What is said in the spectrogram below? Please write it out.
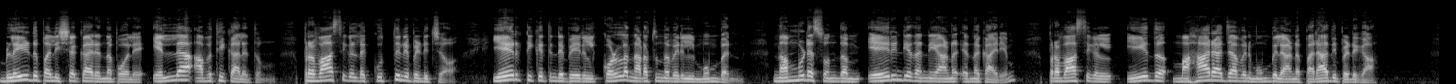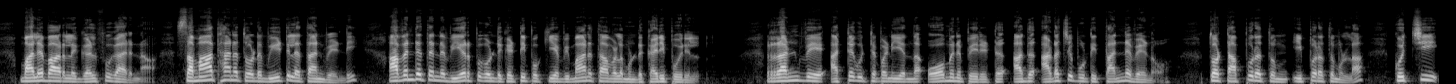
ബ്ലേഡ് പലിശക്കാരെന്ന പോലെ എല്ലാ അവധിക്കാലത്തും പ്രവാസികളുടെ കുത്തിന് പിടിച്ചോ എയർ ടിക്കറ്റിന്റെ പേരിൽ കൊള്ള നടത്തുന്നവരിൽ മുമ്പൻ നമ്മുടെ സ്വന്തം എയർ ഇന്ത്യ തന്നെയാണ് എന്ന കാര്യം പ്രവാസികൾ ഏത് മഹാരാജാവിന് മുമ്പിലാണ് പരാതിപ്പെടുക? മലബാറിലെ ഗൾഫുകാരന് സമാധാനത്തോടെ വീട്ടിലെത്താൻ വേണ്ടി അവന്റെ തന്നെ വിയർപ്പ് കൊണ്ട് കെട്ടിപ്പൊക്കിയ വിമാനത്താവളമുണ്ട് കരിപ്പൂരിൽ. റൺവേ അറ്റകുറ്റപ്പണി എന്ന ഓമന പേരിട്ട് അത് അടച്ചുപൂട്ടി തന്നെ വേണോ? തൊട്ടപ്പുറത്തും ഇപ്പുറത്തുമുള്ള കൊച്ചി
